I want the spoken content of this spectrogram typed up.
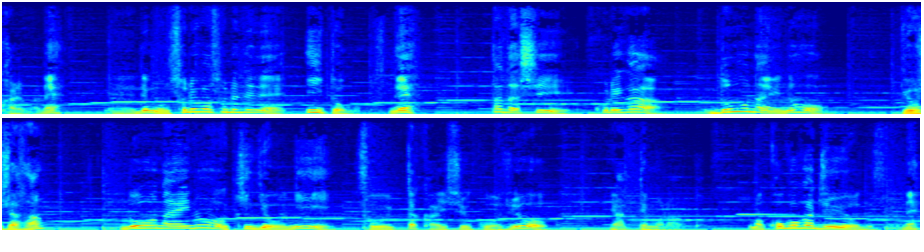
彼はね、えー、でもそれはそれでねいいと思うんですね。ただしこれが道内の業者さん道内の企業にそういった回収工事をやってもらうと、まあ、ここが重要ですよね、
